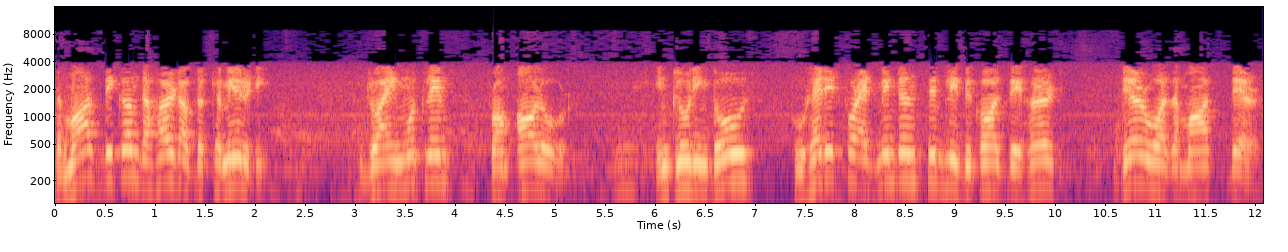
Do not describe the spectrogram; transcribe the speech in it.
The mosque became the heart of the community, drawing Muslims from all over, including those who headed for Edmonton simply because they heard there was a mosque there.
